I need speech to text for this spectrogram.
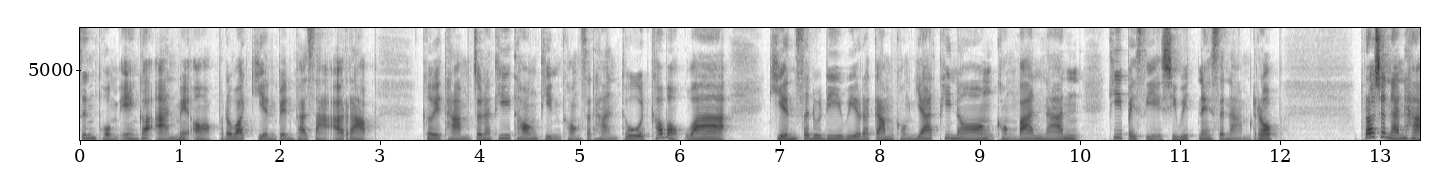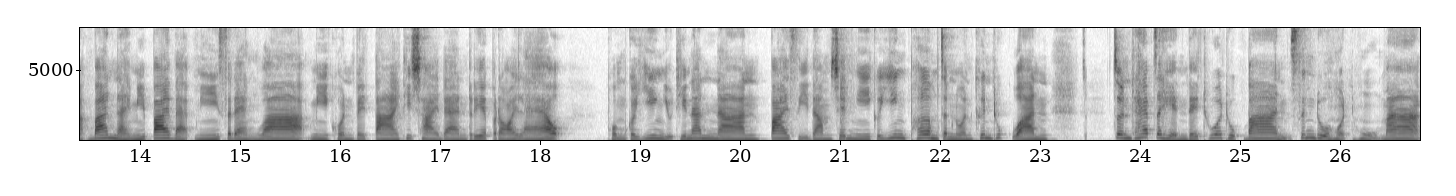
ซึ่งผมเองก็อ่านไม่ออกเพราะว่าเขียนเป็นภาษาอาหรับ เคยถามเจ้าหน้าที่ท้องถิ่นของสถานทูตเขาบอกว่า เขียนสดุดีวีรกรรมของญาติพี่น้องของบ้านนั้น ที่ไปเสียชีวิตในสนามรบเพราะฉะนั้นหากบ้านไหนมีป้ายแบบนี้แสดงว่ามีคนไปตายที่ชายแดนเรียบร้อยแล้ว ผมก็ยิ่งอยู่ที่นั่นนาน ป้ายสีดำเช่นนี้ก็ยิ่งเพิ่มจำนวนขึ้นทุกวัน จนแทบจะเห็นได้ทั่วทุกบ้าน ซึ่งดูหดหู่มาก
